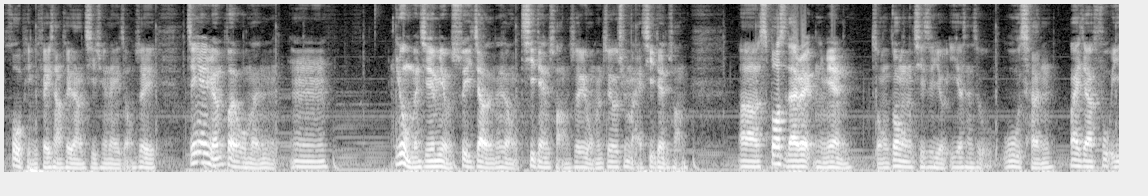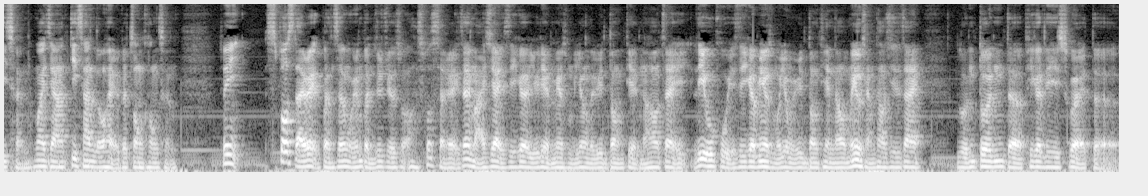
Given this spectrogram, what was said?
货品非常非常齐全那一种。所以今天原本我们嗯，因为我们今天没有睡觉的那种气垫床，所以我们最后去买气垫床。呃，Sports Direct 里面总共其实有一二三四五五层，外加负一层，外加第三楼还有个中空层，所以。Sports Direct 本身，我原本就觉得说啊，Sports Direct 在马来西亚也是一个有点没有什么用的运动店，然后在利物浦也是一个没有什么用的运动店，然后没有想到，其实，在伦敦的 Piccadilly Square 的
